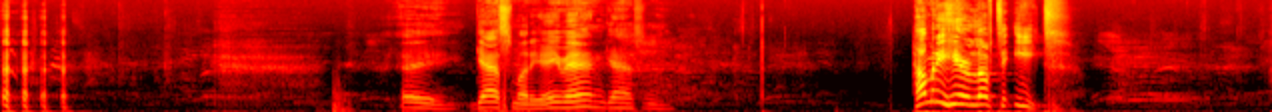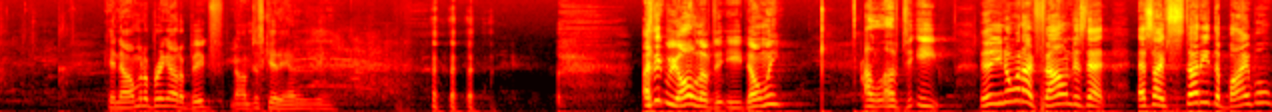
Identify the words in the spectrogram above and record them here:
hey, gas money. Amen. Gas money. How many here love to eat? Okay, now I'm going to bring out a big. F- no, I'm just kidding. I think we all love to eat, don't we? I love to eat. And you know what I found is that as I've studied the Bible,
